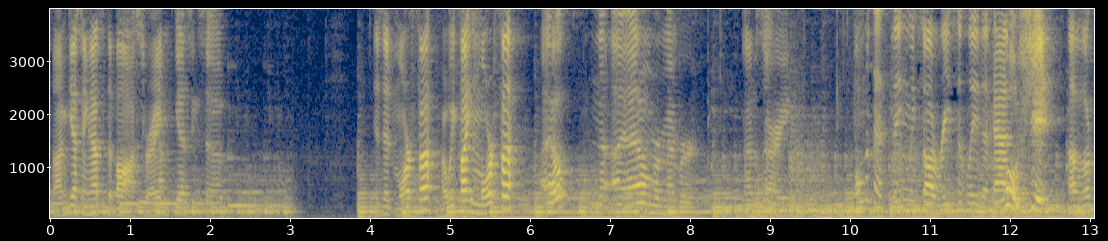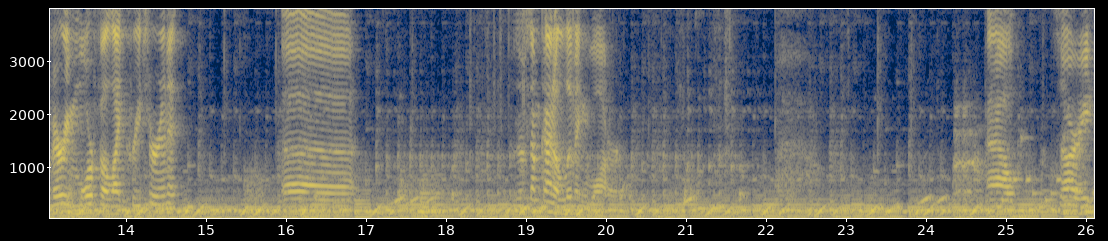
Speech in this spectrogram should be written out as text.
So I'm guessing that's the boss, right? I'm guessing so. Is it Morpha? Are we fighting Morpha? I hope. No, I, I don't remember. I'm sorry. What was that thing we saw recently that had Oh shit! a v- very Morpha-like creature in it? Uh. There's some kind of living water. Ow. Sorry.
